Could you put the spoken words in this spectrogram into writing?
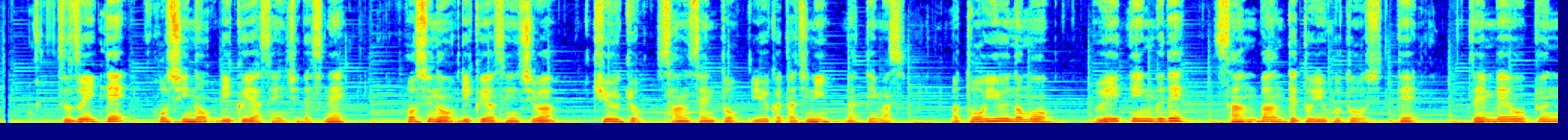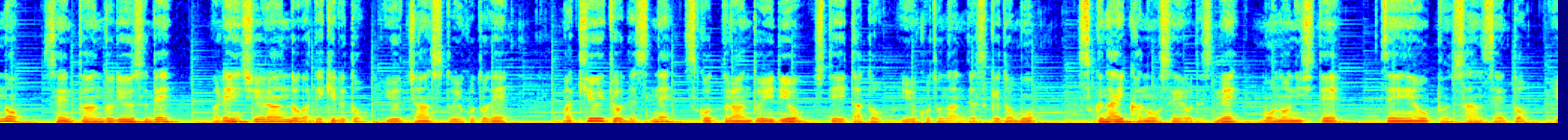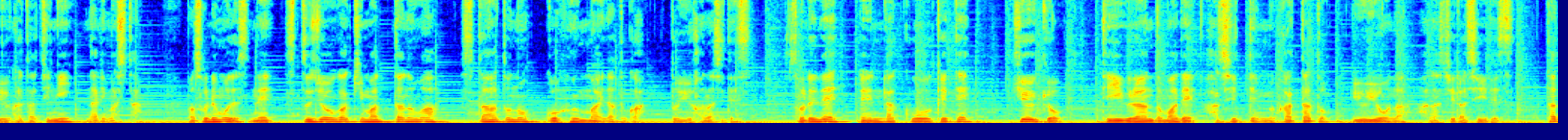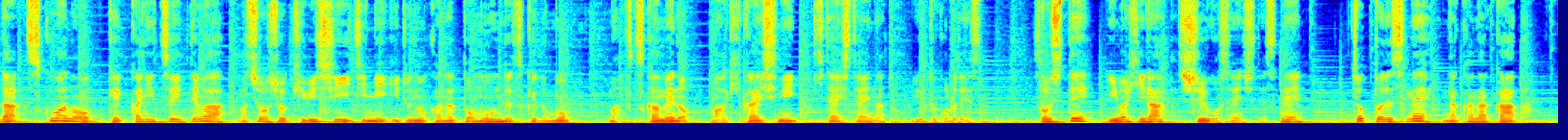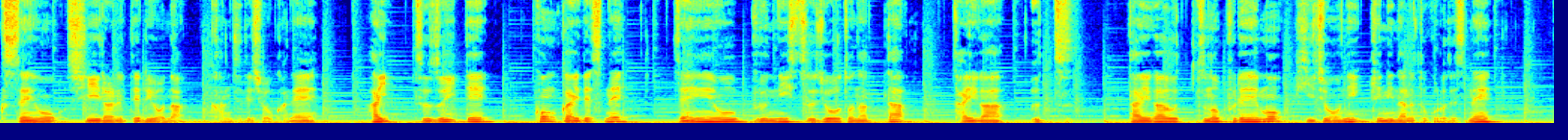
続いて、星野陸也選手ですね。星野陸也選手は急遽参戦という形になっています。まあ、というのも、ウェイティングで3番手ということを知って、全米オープンのセントアンドリュースで練習ラウンドができるというチャンスということで、まあ、急遽ですね、スコットランド入りをしていたということなんですけども、少ない可能性をですね、ものにして全英オープン参戦という形になりました。まあ、それもですね、出場が決まったのはスタートの5分前だとかという話です。それで連絡を受けて急遽ティーグラウンドまで走って向かったというような話らしいです。ただ、スコアの結果については、まあ、少々厳しい位置にいるのかなと思うんですけども、まあ、2日目の巻き返しに期待したいなというところです。そして、今平修吾選手ですね。ちょっとですね、なかなか苦戦を強いられているような感じでしょうかね。はい、続いて、今回ですね、全英オープンに出場となったタイガー・ウッズタイガー・ウッズのプレーも非常に気になるところですね。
